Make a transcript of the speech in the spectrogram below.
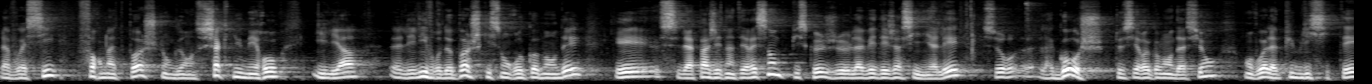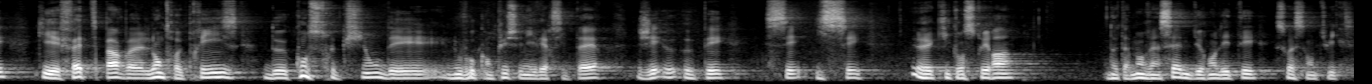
La voici, format de poche, donc dans chaque numéro, il y a euh, les livres de poche qui sont recommandés et la page est intéressante puisque je l'avais déjà signalé. Sur la gauche de ces recommandations, on voit la publicité qui est faite par euh, l'entreprise de construction des nouveaux campus universitaires, GEEP CIC, euh, qui construira notamment Vincennes durant l'été 68.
